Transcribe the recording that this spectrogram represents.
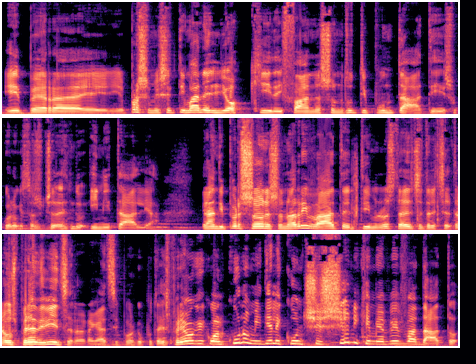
E per eh, le prossime settimane gli occhi dei fan sono tutti puntati su quello che sta succedendo in Italia grandi persone sono arrivate, il team nello stadio, eccetera, eccetera. Oh, speriamo di vincere, ragazzi, porca puttana. Speriamo che qualcuno mi dia le concessioni che mi aveva dato.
